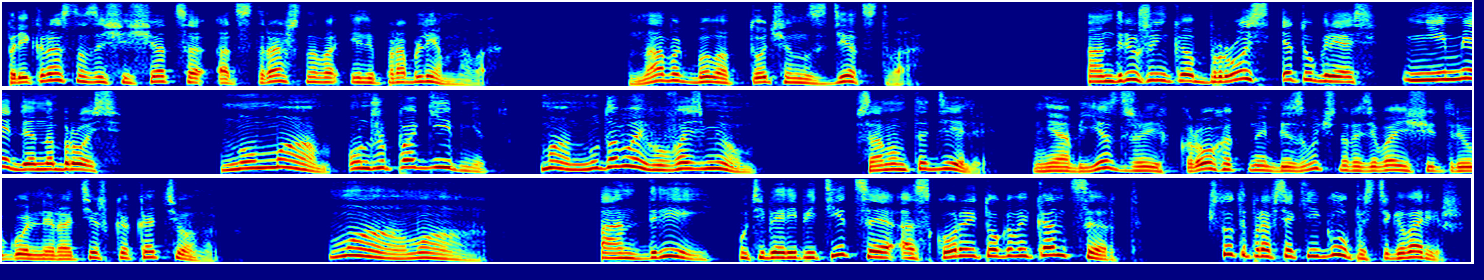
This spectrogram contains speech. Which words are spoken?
прекрасно защищаться от страшного или проблемного. Навык был отточен с детства, «Андрюшенька, брось эту грязь! Немедленно брось!» «Ну, мам, он же погибнет! Мам, ну давай его возьмем!» В самом-то деле, не объезд же их крохотный, беззвучно разевающий треугольный ротишка котенок. «Мама!» «Андрей, у тебя репетиция, а скоро итоговый концерт. Что ты про всякие глупости говоришь?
